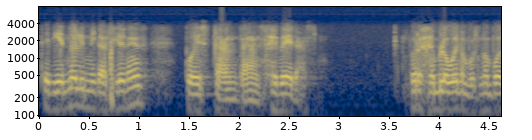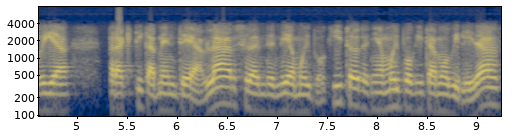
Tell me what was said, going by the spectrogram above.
teniendo limitaciones pues tan tan severas. Por ejemplo, bueno, pues no podía prácticamente hablar, se la entendía muy poquito, tenía muy poquita movilidad.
